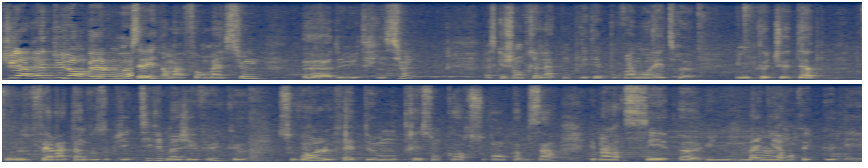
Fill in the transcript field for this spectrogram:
Je l'arrête du l'envers moi. Vous savez dans ma formation euh, de nutrition, parce que je suis en train de la compléter pour vraiment être une coach top, pour vous faire atteindre vos objectifs, et ben j'ai vu que souvent le fait de montrer son corps souvent comme ça, et ben c'est euh, une manière en fait que les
